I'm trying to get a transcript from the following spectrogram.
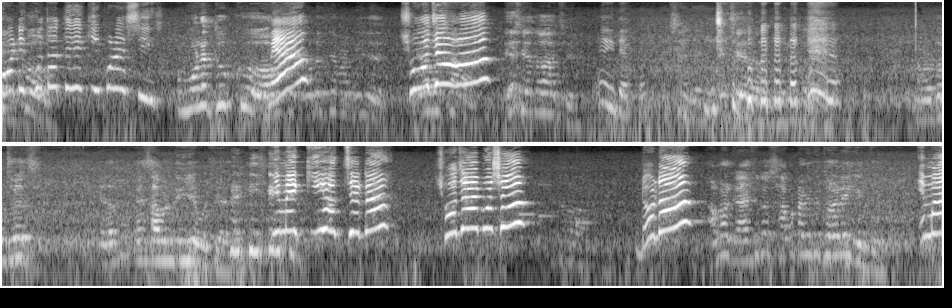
বডি কোথা থেকে কি করেছিস মনে দুঃখ। সোজা এই দেখো। আমরা তো ধরেছি কি হচ্ছে এটা? সোজা বসো। ডোডো। আমার গায়ে শুধু সাপোর্ট আমি ধরে নেই কিন্তু। এমা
